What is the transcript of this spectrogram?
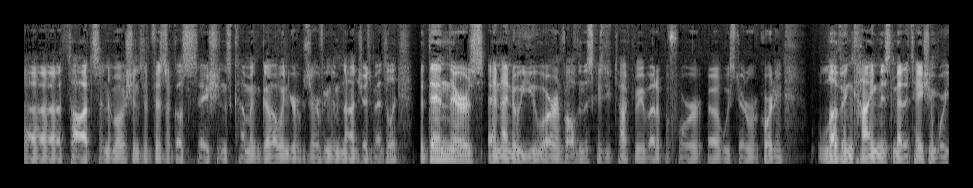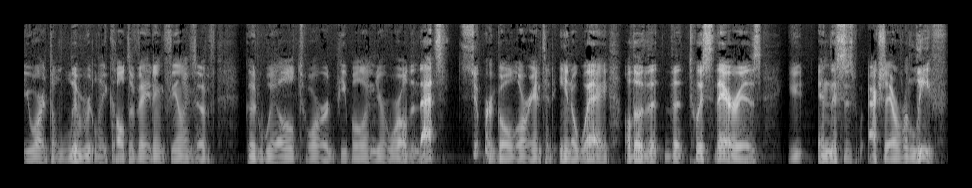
uh, thoughts and emotions and physical sensations come and go, and you're observing them non-judgmentally. But then there's, and I know you are involved in this because you talked to me about it before uh, we started recording. Loving kindness meditation, where you are deliberately cultivating feelings of goodwill toward people in your world, and that's super goal oriented in a way. Although the the twist there is you, and this is actually a relief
